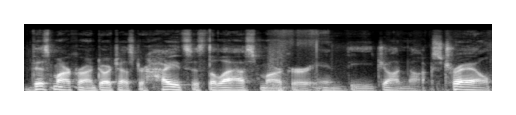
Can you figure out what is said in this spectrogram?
This marker on Dorchester Heights is the last marker in the John Knox Trail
